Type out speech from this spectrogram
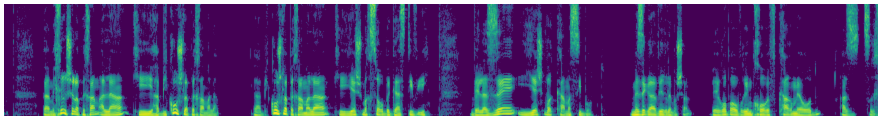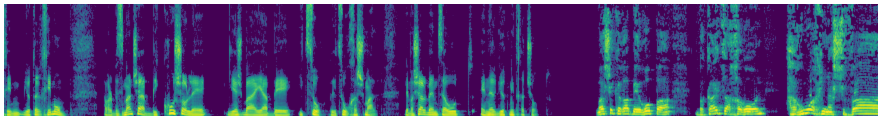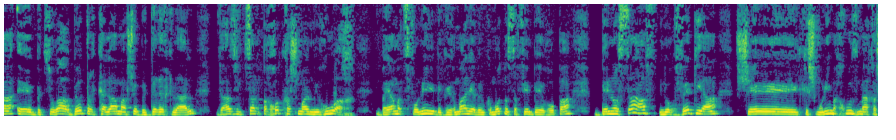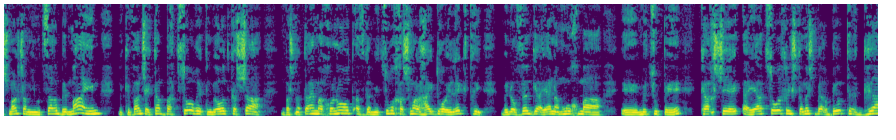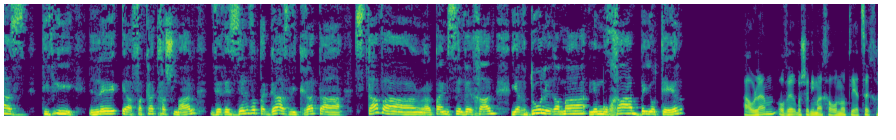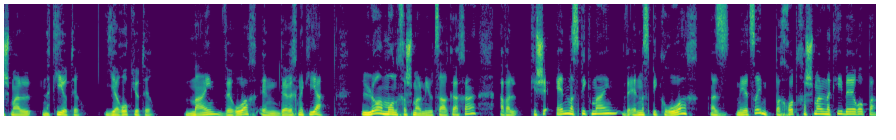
והמחיר של הפחם עלה כי הביקוש לפחם עלה. והביקוש לפחם עלה כי יש מחסור בגז טבעי. ולזה יש כבר כמה סיבות. מזג האוויר למשל. באירופה עוברים חורף קר מאוד, אז צריכים יותר חימום. אבל בזמן שהביקוש עולה, יש בעיה בייצור, בייצור חשמל. למשל באמצעות אנרגיות מתחדשות. מה שקרה באירופה בקיץ האחרון הרוח נשבה אה, בצורה הרבה יותר קלה מאשר בדרך כלל, ואז יוצר פחות חשמל מרוח בים הצפוני, בגרמניה, במקומות נוספים באירופה. בנוסף, נורבגיה, שכ-80% מהחשמל שם מיוצר במים, מכיוון שהייתה בצורת מאוד קשה בשנתיים האחרונות, אז גם ייצור החשמל ההידרואלקטרי בנורבגיה היה נמוך מהמצופה, כך שהיה צורך להשתמש בהרבה יותר גז טבעי להפקת חשמל, ורזרבות הגז לקראת הסתיו ה-2021 ירדו לרמה נמוכה ביותר. העולם עובר בשנים האחרונות לייצר חשמל נקי יותר, ירוק יותר. מים ורוח הם דרך נקייה. לא המון חשמל מיוצר ככה, אבל כשאין מספיק מים ואין מספיק רוח, אז מייצרים פחות חשמל נקי באירופה.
